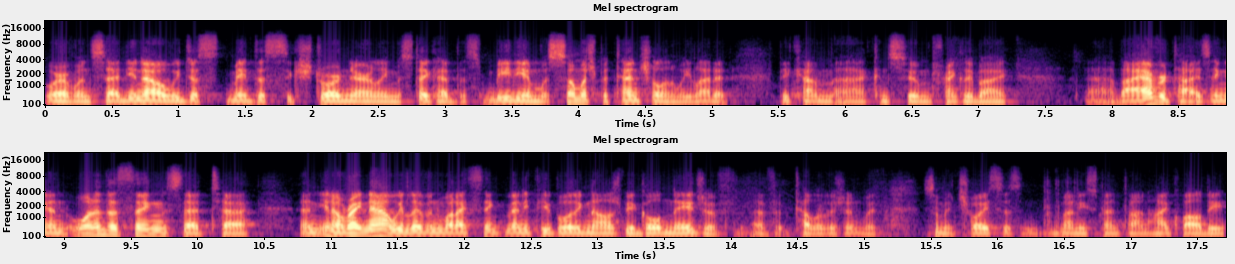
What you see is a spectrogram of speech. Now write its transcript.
where everyone said, you know, we just made this extraordinarily mistake, had this medium with so much potential, and we let it become uh, consumed, frankly, by, uh, by advertising. And one of the things that uh, and you know, right now we live in what I think many people would acknowledge to be a golden age of, of television, with so many choices and money spent on high quality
